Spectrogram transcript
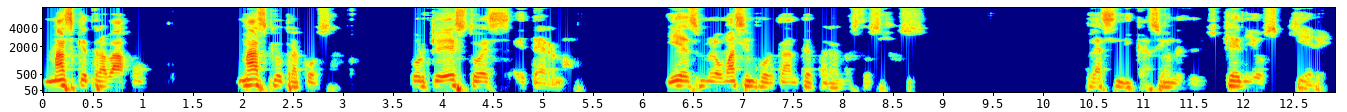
Más que trabajo, más que otra cosa, porque esto es eterno y es lo más importante para nuestros hijos. Las indicaciones de Dios, qué Dios quiere,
